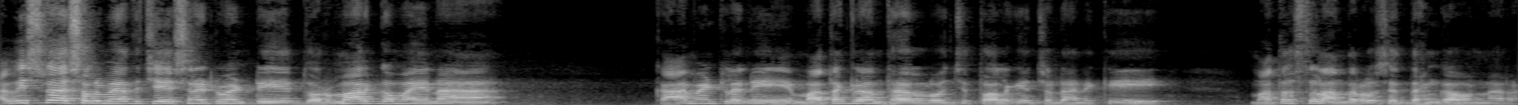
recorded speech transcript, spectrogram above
అవిశ్వాసుల మీద చేసినటువంటి దుర్మార్గమైన కామెంట్లని మత గ్రంథాలలోంచి తొలగించడానికి మతస్థులందరూ సిద్ధంగా ఉన్నారు?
